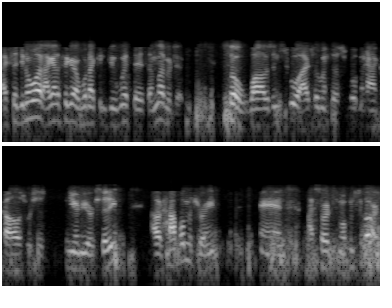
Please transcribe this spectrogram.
I said, you know what? I got to figure out what I can do with this and leverage it. So while I was in school, I actually went to school at Manhattan College, which is near New York City. I would hop on the train, and I started smoking cigars.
